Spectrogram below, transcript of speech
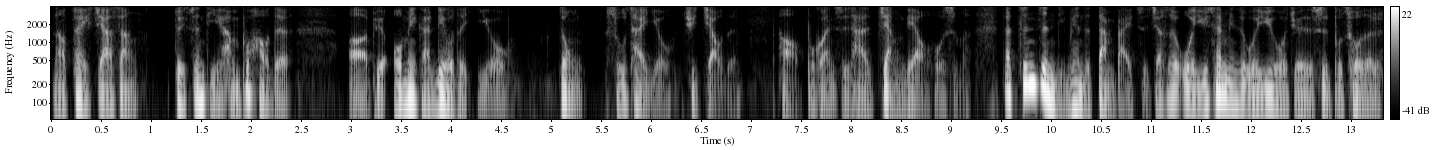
然后再加上对身体很不好的。呃，比如欧米伽六的油，这种蔬菜油去搅的，好，不管是它的酱料或什么，那真正里面的蛋白质，假设尾鱼三明治，尾鱼我觉得是不错的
